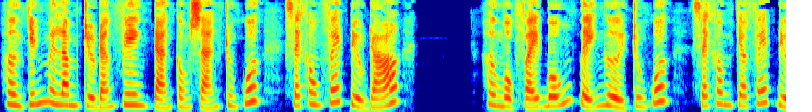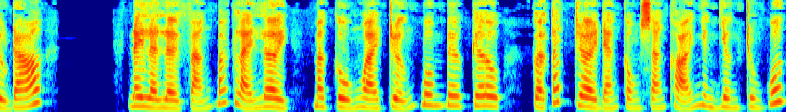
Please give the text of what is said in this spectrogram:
Hơn 95 triệu đảng viên Đảng Cộng sản Trung Quốc sẽ không phép điều đó, hơn 1,4 tỷ người Trung Quốc sẽ không cho phép điều đó. Đây là lời phản bác lại lời mà cựu Ngoại trưởng Pompeo kêu gọi tách rời đảng Cộng sản khỏi nhân dân Trung Quốc.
